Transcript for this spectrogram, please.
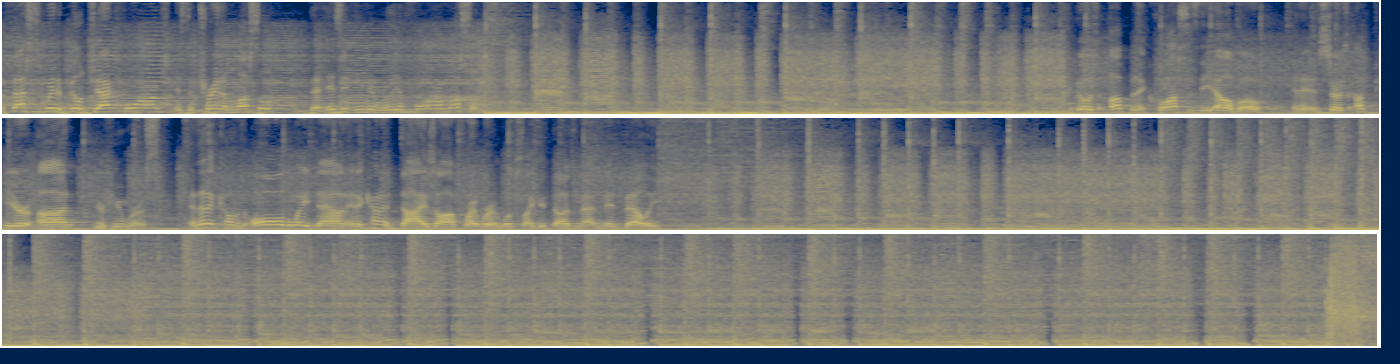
The fastest way to build jack forearms is to train a muscle that isn't even really a forearm muscle. It goes up and it crosses the elbow and it inserts up here on your humerus. And then it comes all the way down and it kind of dies off right where it looks like it does in that mid belly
